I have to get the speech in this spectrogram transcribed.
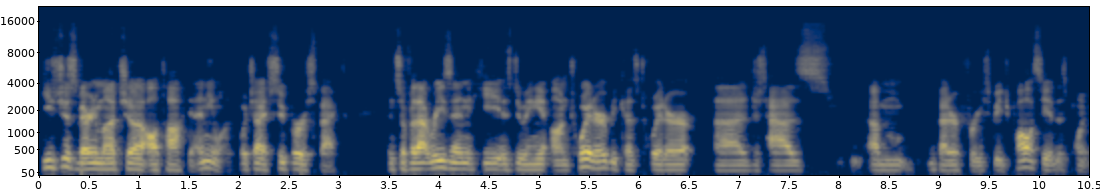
He's just very much, I'll talk to anyone, which I super respect. And so, for that reason, he is doing it on Twitter because Twitter uh, just has a better free speech policy at this point.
